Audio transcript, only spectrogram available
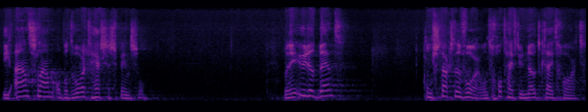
die aanslaan op het woord hersenspinsel. Wanneer u dat bent, kom straks naar voren, want God heeft uw noodkreet gehoord.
